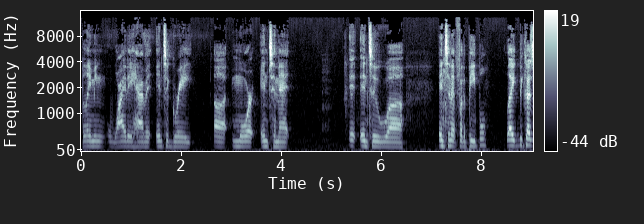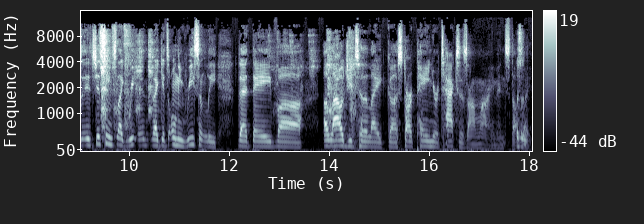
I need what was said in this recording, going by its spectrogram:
blaming why they haven't integrate uh, more internet into uh, internet for the people? Like because it just seems like re- like it's only recently that they've uh, allowed you to like uh, start paying your taxes online and stuff Listen, like.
